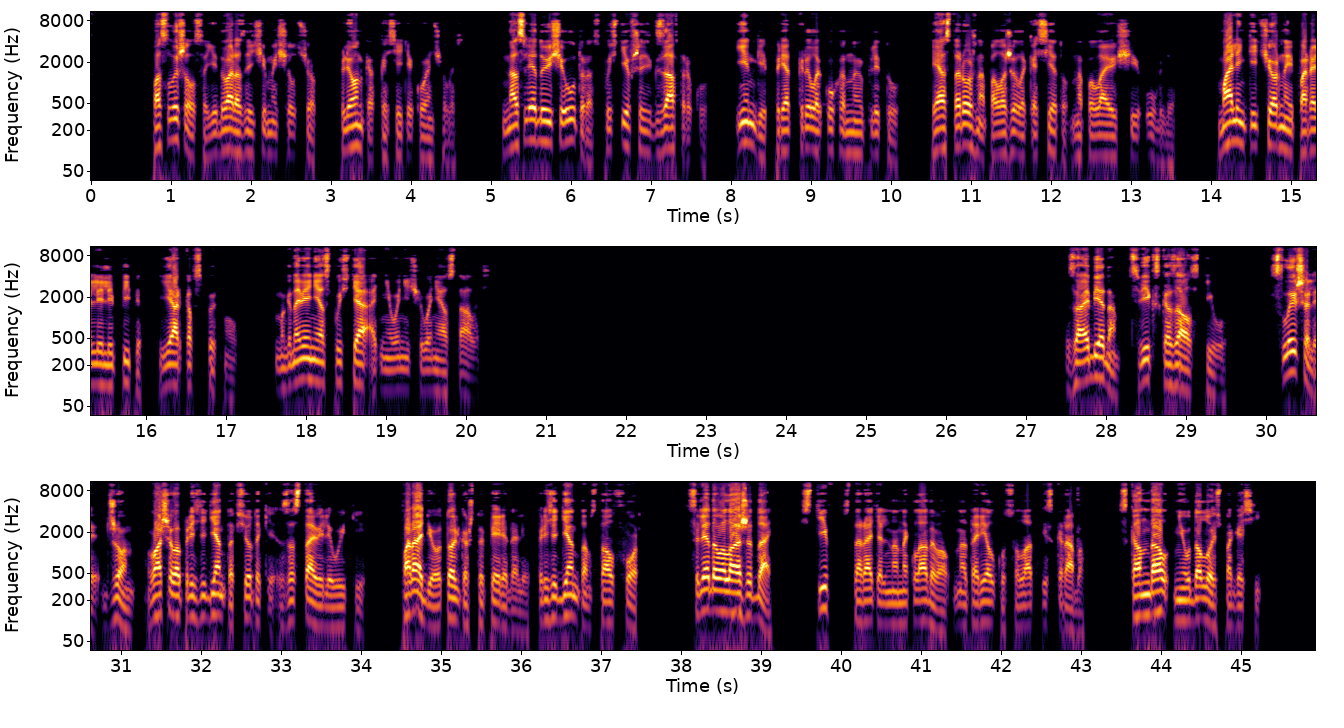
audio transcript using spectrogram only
Послышался едва различимый щелчок, пленка в кассете кончилась. На следующее утро, спустившись к завтраку, Инги приоткрыла кухонную плиту и осторожно положила кассету на пылающие угли. Маленький черный параллелепипед ярко вспыхнул. Мгновение спустя от него ничего не осталось. За обедом Цвик сказал Стиву. «Слышали, Джон, вашего президента все-таки заставили уйти. По радио только что передали, президентом стал Форд. Следовало ожидать. Стив старательно накладывал на тарелку салат из крабов. Скандал не удалось погасить.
